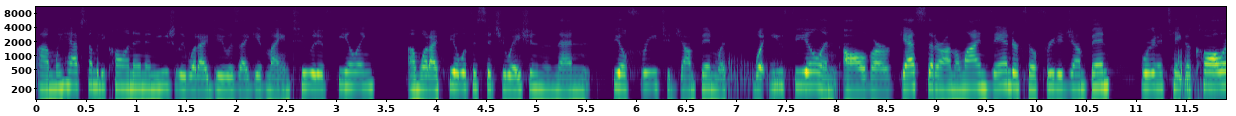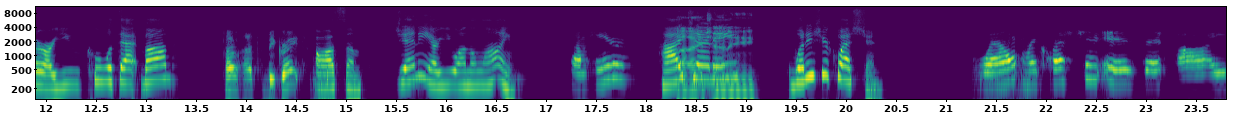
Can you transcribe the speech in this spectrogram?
Um, we have somebody calling in, and usually what I do is I give my intuitive feeling on what I feel with the situation, and then feel free to jump in with what you feel. And all of our guests that are on the line, Xander, feel free to jump in. We're going to take a caller. Are you cool with that, Bob? Oh, that would be great. Awesome. Jenny, are you on the line? I'm here. Hi, Jenny. What is your question? Well, my question is that I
